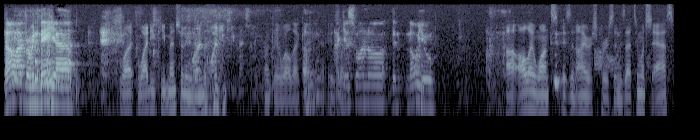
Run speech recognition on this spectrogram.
No, I'm from Indonesia. Why why do you keep mentioning Why, him? why do you keep mentioning him? okay, well that guy is I like. just wanna know you. Uh, all I want is an Irish person. Is that too much to ask?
